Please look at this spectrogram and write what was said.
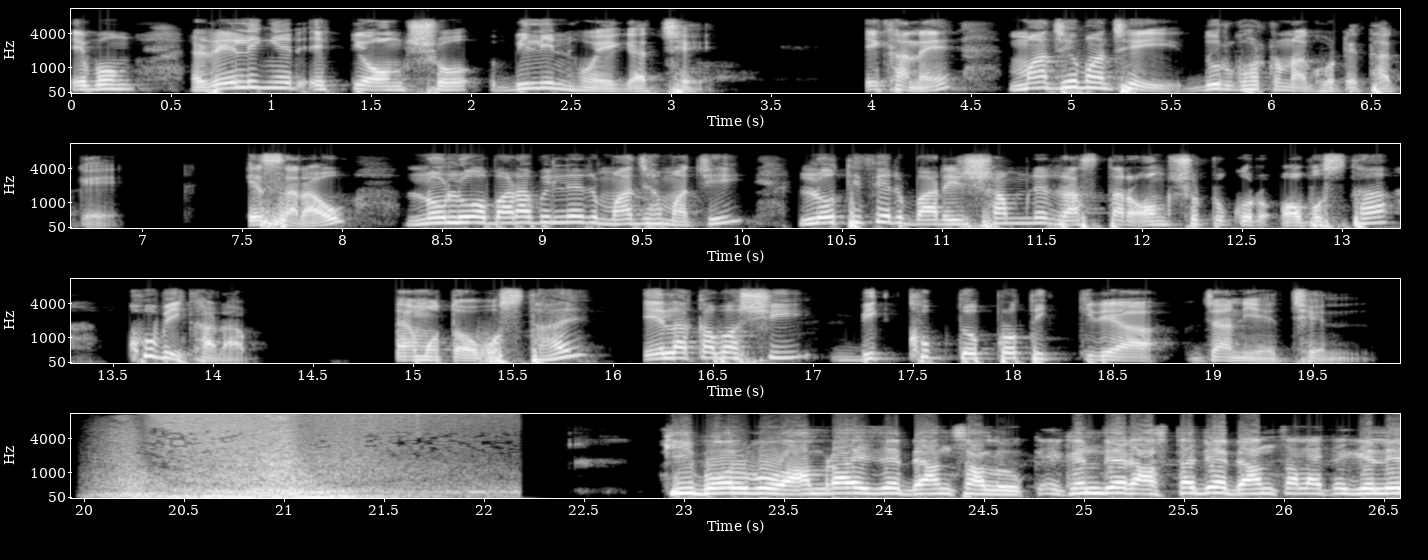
এবং রেলিংয়ের একটি অংশ বিলীন হয়ে গেছে। এখানে মাঝে মাঝেই দুর্ঘটনা ঘটে থাকে। এছাড়াও নলুয়া বারাবিলের মাঝামাঝি লতিফের বাড়ির সামনের রাস্তার অংশটুকুর অবস্থা খুবই খারাপ। এমত অবস্থায় এলাকাবাসী বিক্ষুব্ধ প্রতিক্রিয়া জানিয়েছেন। কি বলব আমরা এই যে ব্যান চালক, এখান দিয়ে রাস্তা দিয়ে ব্যান চালাতে গেলে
